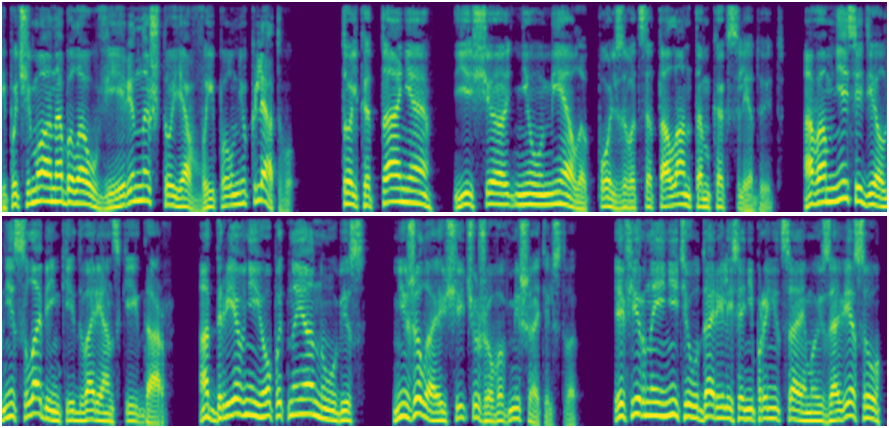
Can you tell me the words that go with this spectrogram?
и почему она была уверена, что я выполню клятву. Только Таня еще не умела пользоваться талантом как следует. А во мне сидел не слабенький дворянский дар, а древний опытный Анубис, не желающий чужого вмешательства. Эфирные нити ударились о непроницаемую завесу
